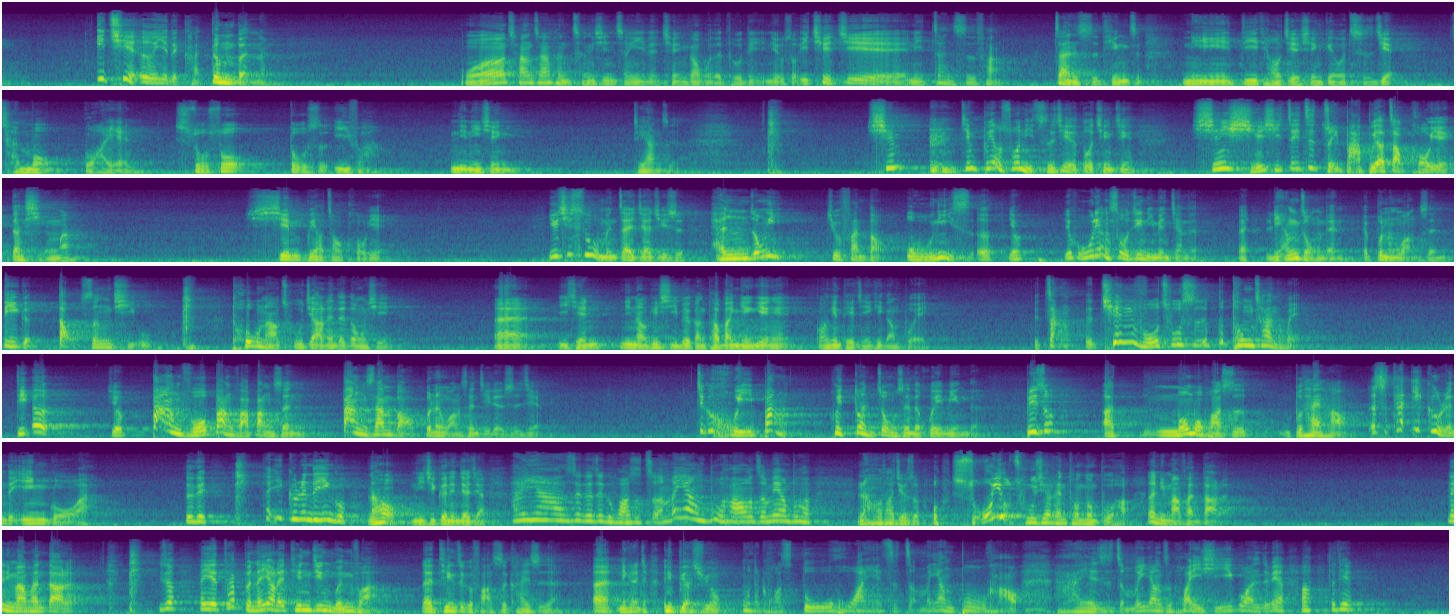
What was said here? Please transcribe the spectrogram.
一切恶业的看根本呢。我常常很诚心诚意的劝告我的徒弟，你说一切戒你暂时放，暂时停止，你第一条戒先给我持戒，沉默寡言，所说都是依法。你你先这样子，先先 不要说你持戒有多清净。先学习这只嘴巴，不要造口业，这样行吗？先不要造口业，尤其是我们在家居士，很容易就犯到忤逆十恶。有有《无量寿经》里面讲的，哎，两种人不能往生。第一个，道生起物，偷拿出家人的东西。哎，以前你老去西北讲头班营营的，赶紧提钱去讲赔。藏千佛出世不通忏悔。第二，就谤佛、谤法、谤身、谤三宝，不能往生极乐世界。这个毁谤会断众生的慧命的。比如说啊，某某法师不太好，那是他一个人的因果啊，对不对？他一个人的因果，然后你去跟人家讲，哎呀，这个这个法师怎么样不好，怎么样不好。然后他就说：“哦，所有出家人通通不好，那你麻烦大了。那你麻烦大了。你说，哎呀，他本来要来听经闻法，来听这个法师开示啊。哎，你跟他讲，你不要去哦，哦，那个法师多坏呀，是怎么样不好？哎呀，是怎么样子坏习惯怎么样啊？他听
